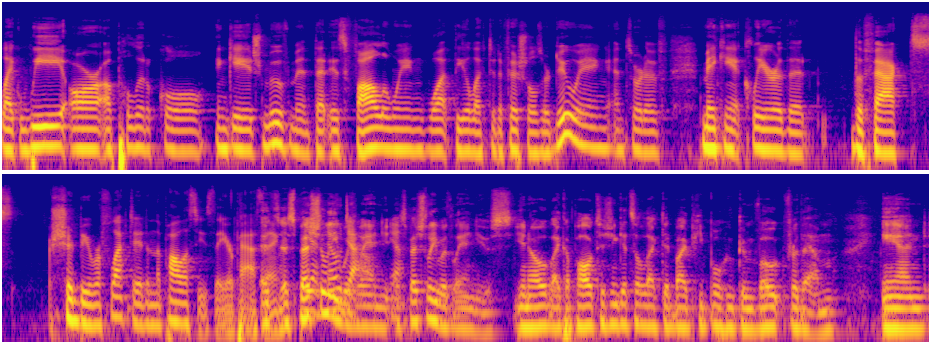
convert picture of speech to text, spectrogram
like we are a political engaged movement that is following what the elected officials are doing and sort of making it clear that the facts should be reflected in the policies that you're passing. It's especially no with doubt, land, yeah. especially with land use. You know, like a politician gets elected by people who can vote for them, and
